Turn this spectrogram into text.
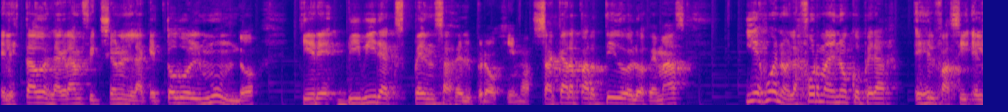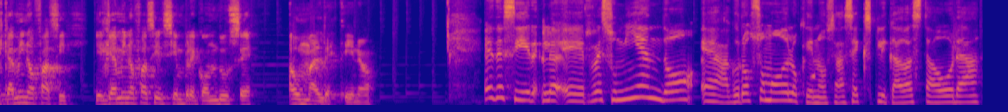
el Estado es la gran ficción en la que todo el mundo quiere vivir a expensas del prójimo, sacar partido de los demás. Y es bueno, la forma de no cooperar es el, fácil, el camino fácil. Y el camino fácil siempre conduce a un mal destino. Es decir, eh, resumiendo eh, a grosso modo lo que nos has explicado hasta ahora,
